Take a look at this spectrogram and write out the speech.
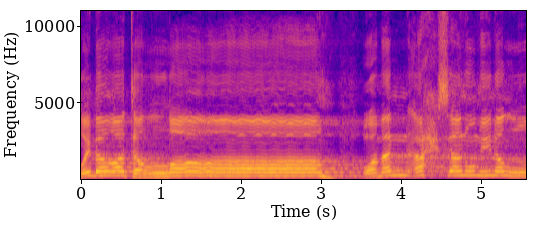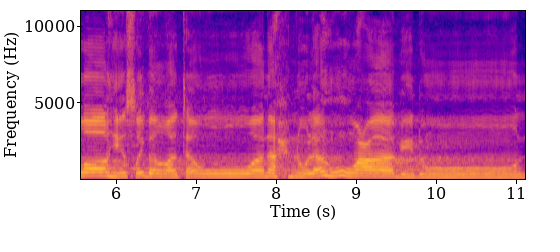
صبغة الله ومن أحسن من الله صبغة ونحن له عابدون.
